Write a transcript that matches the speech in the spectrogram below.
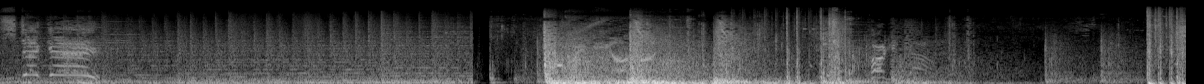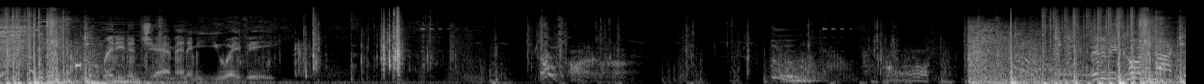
Sticky! UAV online. Target down! Ready to jam enemy UAV. Enemy contact!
